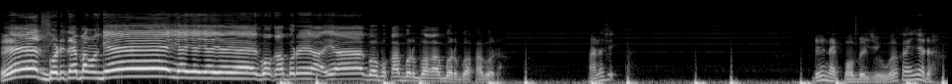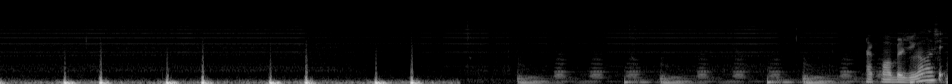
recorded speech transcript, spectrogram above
Eh, gua ditembak lagi. Ya ya ya ya ya, gua kabur ya. Ya, gua kabur, gua kabur, gua kabur. Mana sih? Dia naik mobil juga kayaknya dah. Naik mobil juga gak sih?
